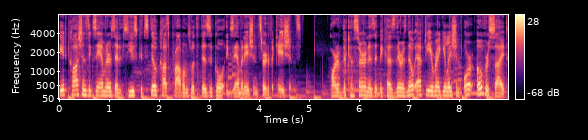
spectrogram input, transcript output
it cautions examiners that its use could still cause problems with physical examination certifications. Part of the concern is that because there is no FDA regulation or oversight,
